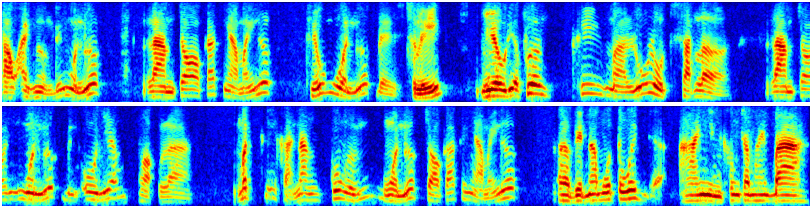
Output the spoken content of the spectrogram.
tạo ảnh hưởng đến nguồn nước, làm cho các nhà máy nước thiếu nguồn nước để xử lý. Nhiều địa phương khi mà lũ lụt sạt lở làm cho những nguồn nước bị ô nhiễm hoặc là mất cái khả năng cung ứng nguồn nước cho các cái nhà máy nước. Ở Việt Nam ô tô 2023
